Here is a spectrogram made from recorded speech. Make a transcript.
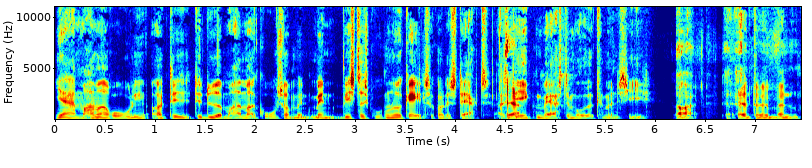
Jeg er meget, meget rolig, og det, det lyder meget, meget grusomt, men, men hvis der skulle gå noget galt, så går det stærkt. Altså, ja. det er ikke den værste måde, kan man sige. Nej, at, øh, man,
